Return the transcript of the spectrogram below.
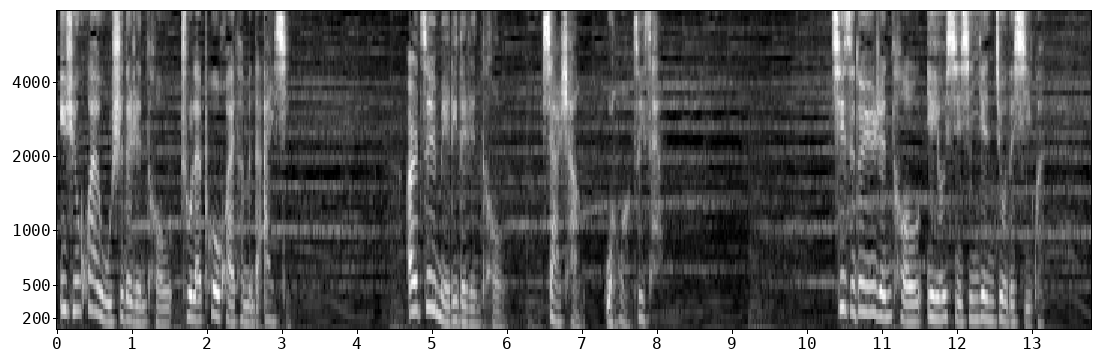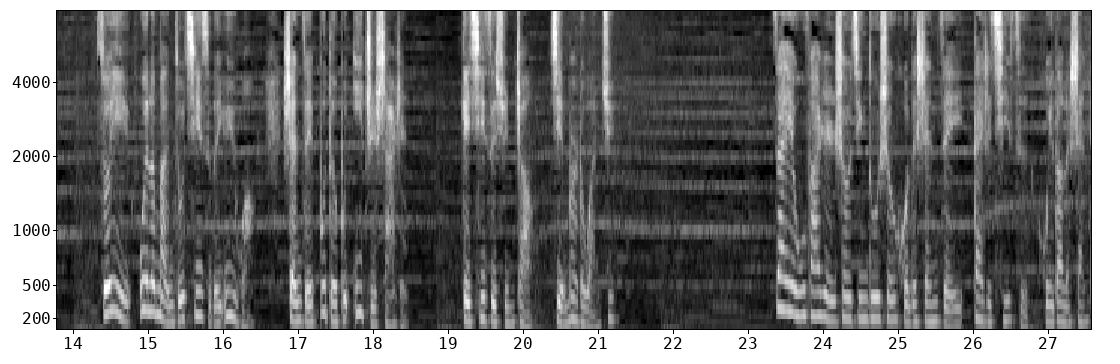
一群坏武士的人头出来破坏他们的爱情，而最美丽的人头，下场往往最惨。妻子对于人头也有喜新厌旧的习惯，所以为了满足妻子的欲望，山贼不得不一直杀人，给妻子寻找解闷儿的玩具。再也无法忍受京都生活的山贼带着妻子回到了山里。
